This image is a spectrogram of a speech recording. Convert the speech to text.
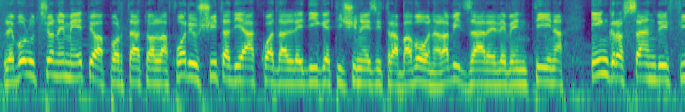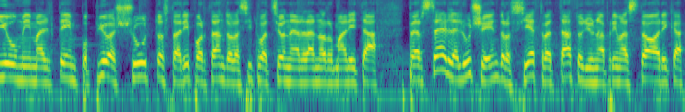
L'evoluzione meteo ha portato alla fuoriuscita di acqua dalle dighe ticinesi tra Bavona, la Vizzara e Leventina, ingrossando i fiumi, ma il tempo più asciutto sta riportando la situazione alla normalità. Per Selle e Lucendro si è trattato di una prima storica,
